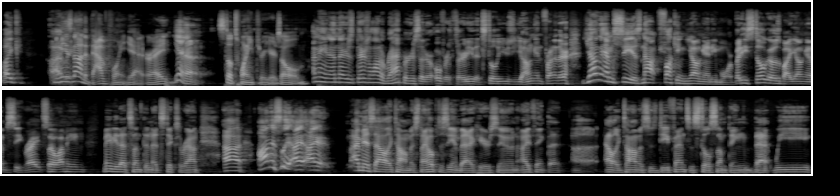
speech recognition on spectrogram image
Like, I mean, he's not at that point yet, right? yeah. Still 23 years old. I mean, and there's there's a lot of rappers that are over 30 that still use young in front of their young MC is not fucking young anymore, but he still goes by young MC, right? So I mean, maybe that's something that sticks around. Uh, honestly, I, I I miss Alec Thomas, and I hope to see him back here soon. I think that uh, Alec Thomas's defense is still something that we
